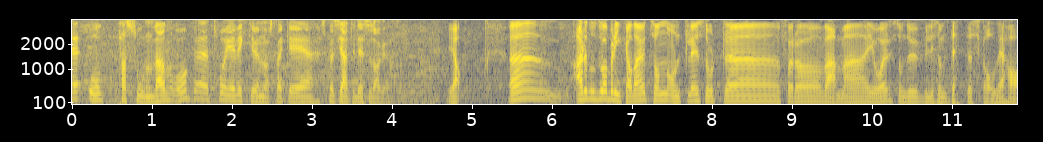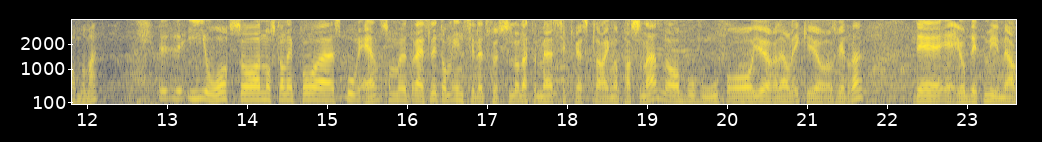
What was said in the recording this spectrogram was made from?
eh, og personvern òg, tror jeg er viktig å understreke, spesielt i disse dager. Ja. Uh, er det noe du har blinka deg ut sånn ordentlig stort for å være med i år, som du liksom Dette skal jeg ha med meg? I år så nå skal jeg på spor 1, som dreier seg litt om innsidetrussel og dette med sikkerhetsklarering av personell og behov for å gjøre det eller ikke gjøre det osv. Det er jo blitt mye mer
